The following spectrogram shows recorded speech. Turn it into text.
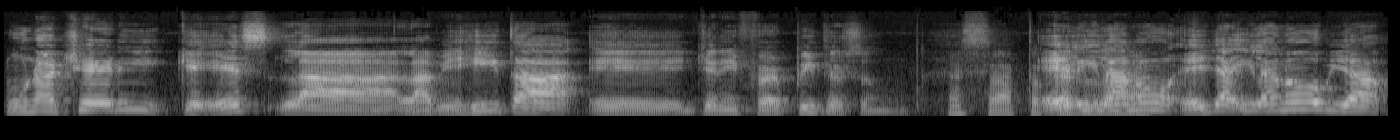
una Cherry que es la, la viejita eh, Jennifer Peterson. Exacto. Él y la no- ella y la novia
